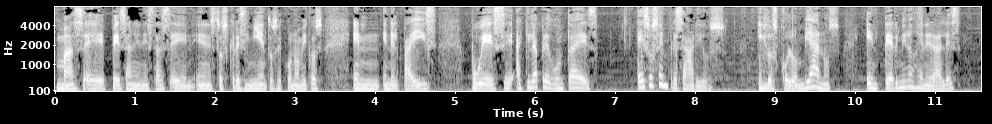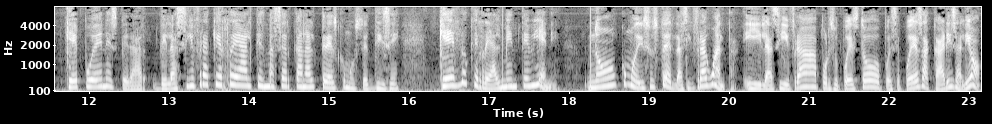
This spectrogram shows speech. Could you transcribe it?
más eh, pesan en, estas, en, en estos crecimientos económicos en, en el país. Pues eh, aquí la pregunta es, esos empresarios y los colombianos, en términos generales, ¿qué pueden esperar de la cifra que es real, que es más cercana al 3, como usted dice? ¿Qué es lo que realmente viene? No, como dice usted, la cifra aguanta y la cifra, por supuesto, pues se puede sacar y salió.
